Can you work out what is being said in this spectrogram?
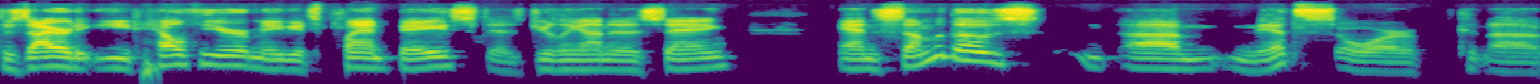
desire to eat healthier? Maybe it's plant based, as Julieanna is saying. And some of those um, myths or uh,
